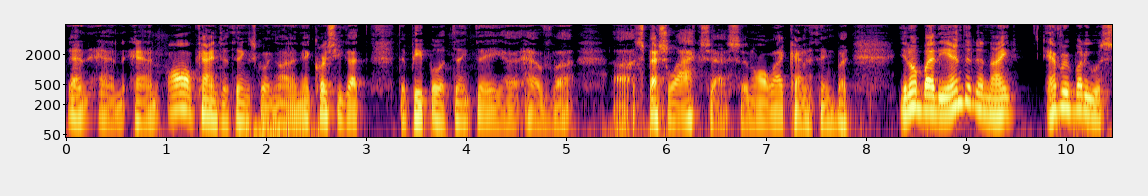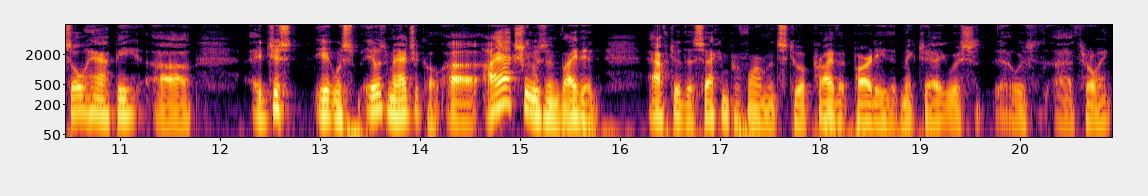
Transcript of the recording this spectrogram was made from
and and and all kinds of things going on. And of course, you got the people that think they uh, have uh, uh, special access and all that kind of thing. But you know, by the end of the night, everybody was so happy. Uh, it just it was it was magical. Uh, I actually was invited after the second performance to a private party that Mick Jagger was uh, was throwing.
